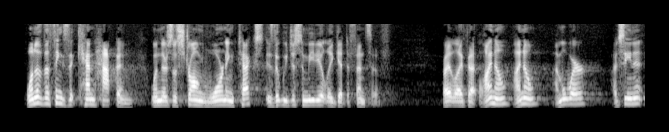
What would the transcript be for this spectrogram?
One of the things that can happen when there's a strong warning text is that we just immediately get defensive, right? Like that, well, I know, I know, I'm aware, I've seen it,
